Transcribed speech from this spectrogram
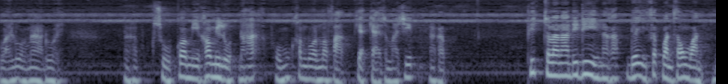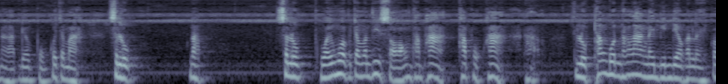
ไว้ล่วงหน้าด้วยนะครับสูตรก็มีเข้ามีหลุดนะฮะผมคำนวณมาฝากแจกจ่ายสมาชิกนะครับ พิจารณาดีๆนะครับ เดี๋ยวอีกสักวันสองวันนะครับ เดี๋ยวผมก็จะมาสรุปนะครับ สรุปหวยงวดประจำวันที่สองทับห้าทับหกห้านะครับสรุปทั้งบนทั้งล่างในบินเดียวกันเลย ก็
